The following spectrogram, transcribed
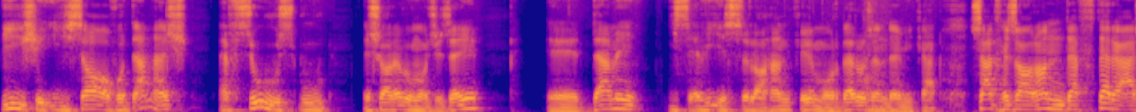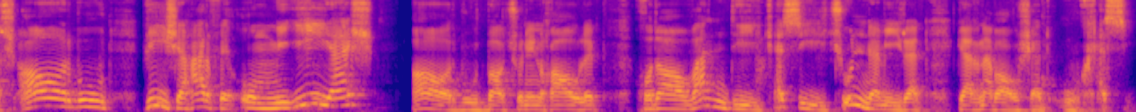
پیش عیسی و دمش افسوس بود. اشاره به معجزه دم عیسوی اصطلاحا که مرده رو زنده می‌کرد. صد هزاران دفتر اشعار بود پیش حرف امییش آر بود. با چونین غالب خداوندی کسی چون نمیرد گر نباشد او خسی.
